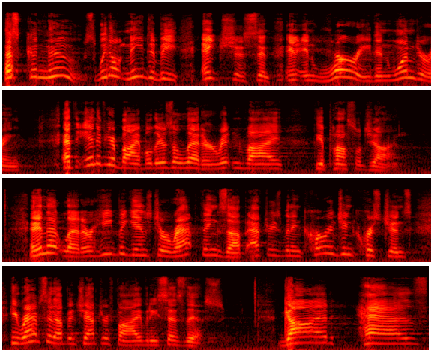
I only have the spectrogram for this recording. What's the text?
That's good news. We don't need to be anxious and, and, and worried and wondering. At the end of your Bible, there's a letter written by the Apostle John. And in that letter, he begins to wrap things up. After he's been encouraging Christians, he wraps it up in chapter 5 and he says this God has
